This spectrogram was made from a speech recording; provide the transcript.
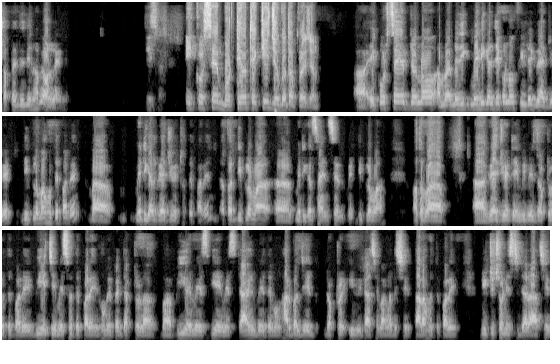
সপ্তাহে দুই দিন হবে অনলাইনে এই কোর্সে ভর্তি হতে কি যোগ্যতা প্রয়োজন? এই কোর্সের জন্য আমরা মেডিকেল যে কোনো ফিল্ডে গ্রাজুয়েট ডিপ্লোমা হতে পারে বা মেডিকেল গ্রাজুয়েট হতে পারে, অর্থাৎ ডিপ্লোমা মেডিকেল সায়েন্সের ডিপ্লোমা অথবা গ্রাজুয়েট এমবিবিএস ডক্টর হতে পারে বিএইচএমএস হতে পারে হোমিওপ্যাথি ডক্টররা বা বিএমএস বিএমএস আয়ুর্বেদ এবং হার্বাল যে ডক্টর ইউনিট আছে বাংলাদেশে, তারা হতে পারে। নিউট্রিশনিস্ট যারা আছেন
